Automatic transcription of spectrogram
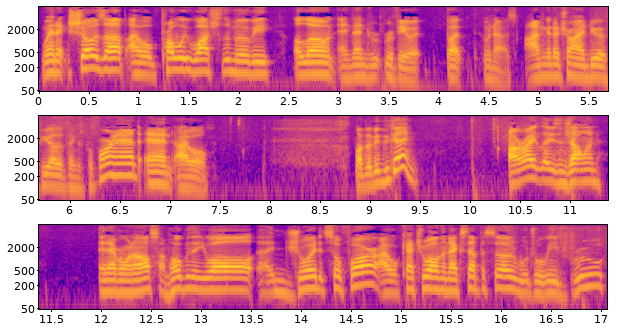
When it shows up, I will probably watch the movie alone and then review it. But who knows? I'm going to try and do a few other things beforehand, and I will let that be the king. All right, ladies and gentlemen, and everyone else, I'm hoping that you all enjoyed it so far. I will catch you all in the next episode, which will be Brew,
